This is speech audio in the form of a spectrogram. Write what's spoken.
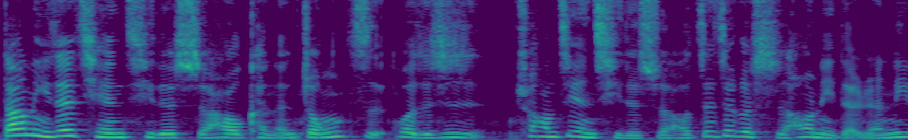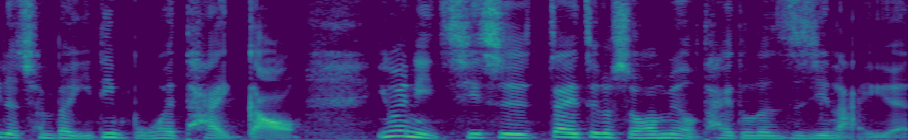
当你在前期的时候，可能种子或者是创建期的时候，在这个时候你的人力的成本一定不会太高，因为你其实在这个时候没有太多的资金来源。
